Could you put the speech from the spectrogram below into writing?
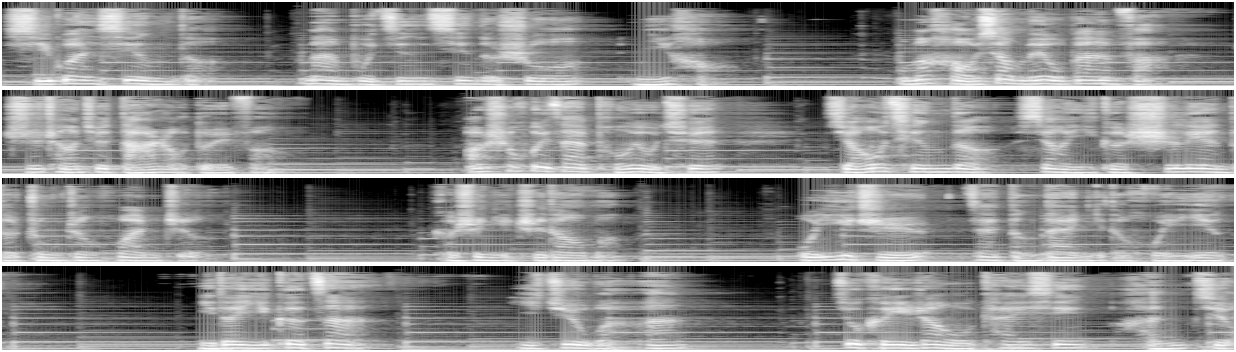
习惯性的漫不经心的说“你好”。我们好像没有办法时常去打扰对方，而是会在朋友圈矫情的像一个失恋的重症患者。可是你知道吗？我一直在等待你的回应。你的一个赞，一句晚安，就可以让我开心很久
